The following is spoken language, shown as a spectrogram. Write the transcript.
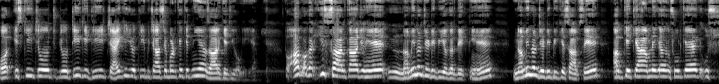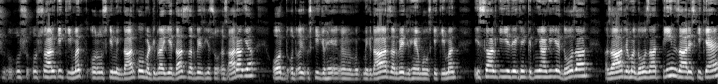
और इसकी जो जो टी की थी, चाय की जो थी, पचास से बढ़ के कितनी है? हज़ार के जी हो गई है। तो अब अगर इस साल का जो है नॉमिनल जीडीपी अगर देखते हैं नॉमिनल जीडीपी के हिसाब से, अब के क्या हमने क्या असूल किया है कि उस उस उस साल की कीमत और उसकी मकदार को मल्टीप्लाई ये दस जरबे ये हज़ार आ गया। और उसकी जो है मकदार जरबे जो है वो उसकी कीमत इस साल की ये देखें कितनी आ गई है? दो हज़ार हज़ार जमा दो हज़ार, तीन हज़ार इसकी क्या है?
